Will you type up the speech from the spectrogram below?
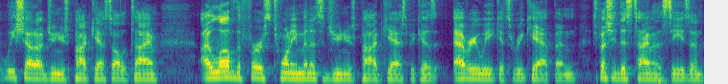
We shout out Junior's podcast all the time. I love the first 20 minutes of Junior's podcast because every week it's recapping, especially this time of the season,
